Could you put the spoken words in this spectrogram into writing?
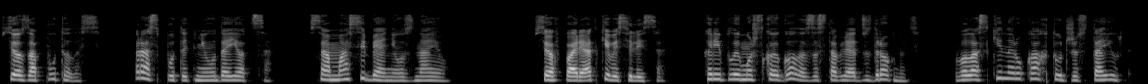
Все запуталось. Распутать не удается. Сама себя не узнаю. «Все в порядке, Василиса?» Хриплый мужской голос заставляет вздрогнуть. Волоски на руках тут же встают,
